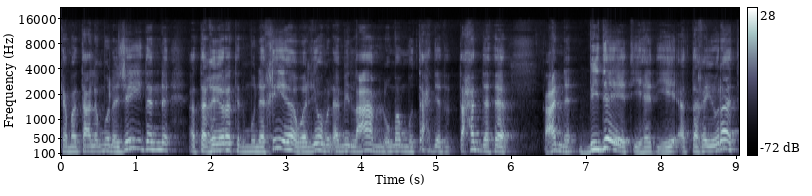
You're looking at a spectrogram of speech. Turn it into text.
كما تعلمون جيدا التغيرات المناخية واليوم الأمين العام للأمم المتحدة تحدث عن بداية هذه التغيرات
